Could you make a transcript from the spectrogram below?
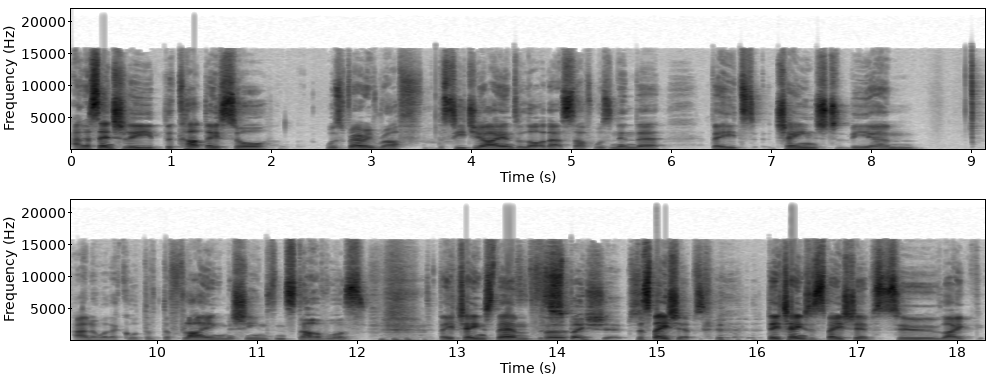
And essentially, the cut they saw was very rough. The CGI and a lot of that stuff wasn't in there. They'd changed the um, I don't know what they're called, the, the flying machines in Star Wars. they changed them for the spaceships. the spaceships. they changed the spaceships to like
